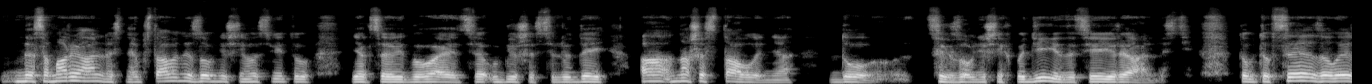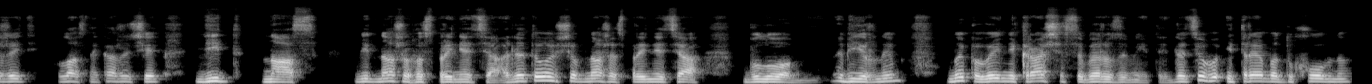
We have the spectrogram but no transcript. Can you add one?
не сама реальність, не обставини зовнішнього світу, як це відбувається у більшості людей, а наше ставлення до цих зовнішніх подій, і до цієї реальності. Тобто, все залежить, власне кажучи, від нас, від нашого сприйняття. А для того, щоб наше сприйняття було вірним, ми повинні краще себе розуміти. Для цього і треба духовно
